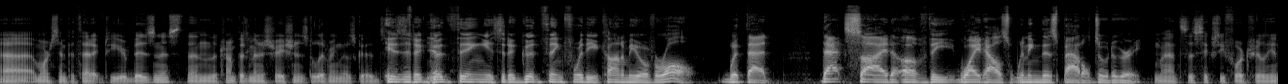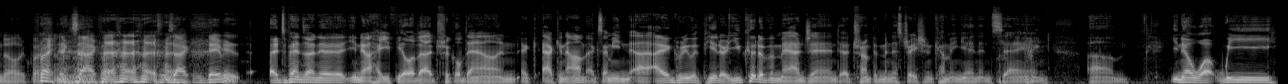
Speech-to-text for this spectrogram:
uh, more sympathetic to your business, then the Trump administration is delivering those goods. Is it a good thing? Is it a good thing for the economy overall with that that side of the White House winning this battle to a degree? That's the sixty-four trillion dollar question. Right. question. Exactly. exactly. David. It depends on uh, you know how you feel about trickle down ec- economics. I mean, uh, I agree with Peter. You could have imagined a Trump administration coming in and saying, um, you know what, we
